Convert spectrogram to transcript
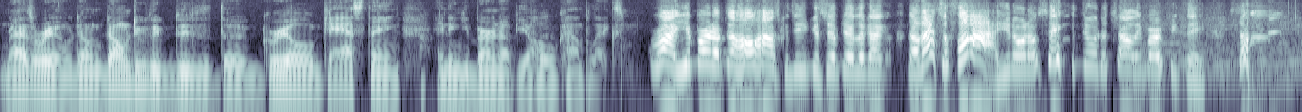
That's real. Don't don't do the, the the grill gas thing, and then you burn up your whole complex. Right, you burn up the whole house because then you can sit up there and look like, now that's a fire. You know what I'm saying? Doing the Charlie Murphy thing. So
